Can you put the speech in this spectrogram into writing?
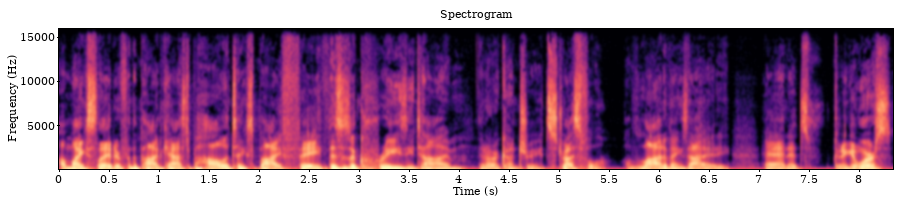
I'm Mike Slater from the podcast Politics by Faith. This is a crazy time in our country. It's stressful, a lot of anxiety, and it's going to get worse.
